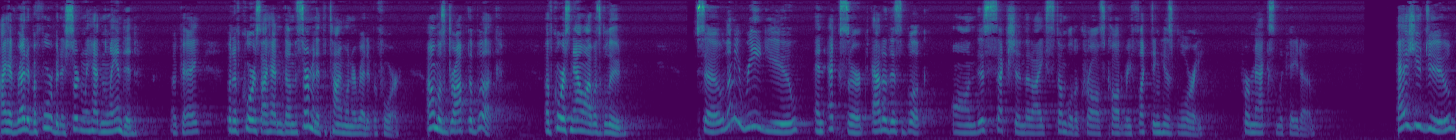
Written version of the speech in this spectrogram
I had read it before, but it certainly hadn't landed, okay? But of course I hadn't done the sermon at the time when I read it before. I almost dropped the book. Of course now I was glued. So let me read you an excerpt out of this book on this section that I stumbled across called Reflecting His Glory per Max Lucado. As you do,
